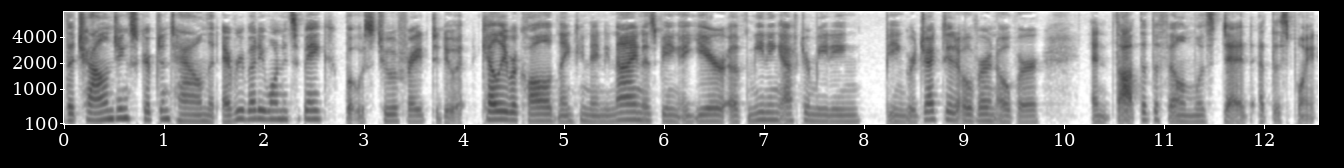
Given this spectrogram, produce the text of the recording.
the challenging script in town that everybody wanted to make but was too afraid to do it. Kelly recalled 1999 as being a year of meeting after meeting, being rejected over and over, and thought that the film was dead at this point.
